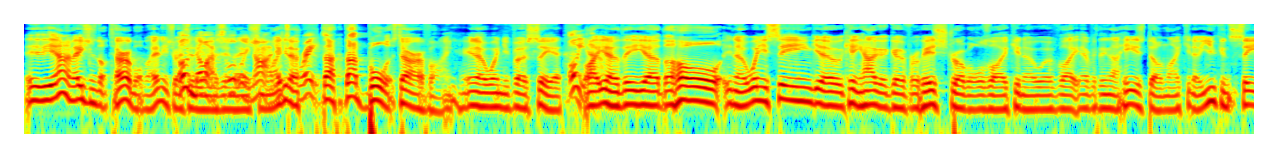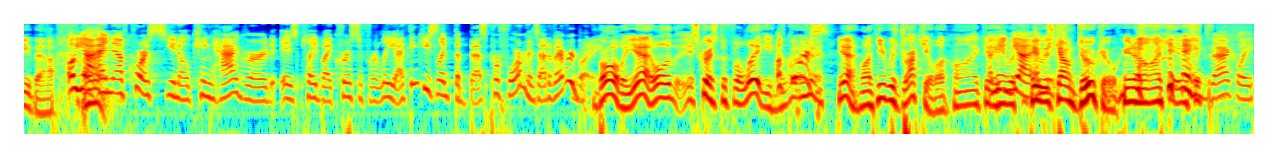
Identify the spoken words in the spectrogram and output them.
the animation's not terrible by any stretch Oh, of the no, imagination. absolutely not. Like, It's you know, great. That that bull is terrifying. You know when you first see it. Oh, yeah. Like you know the uh, the whole you know when you're seeing you know King Haggard go through his struggles, like you know of like everything that he's done, like you know you can see that. Oh yeah, And and of course, you know, King Haggard is played by Christopher Lee. I think he's like the best performance out of everybody. Probably, yeah. Well, it's Christopher Lee. Of course. Yeah, like he was Dracula. Like he, mean, was, yeah, he I was mean- Count Dooku. You know, like it was just, exactly.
